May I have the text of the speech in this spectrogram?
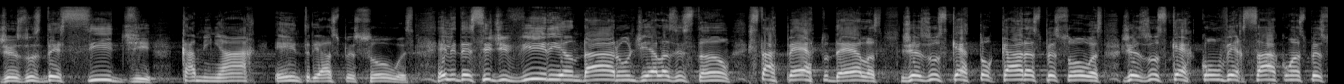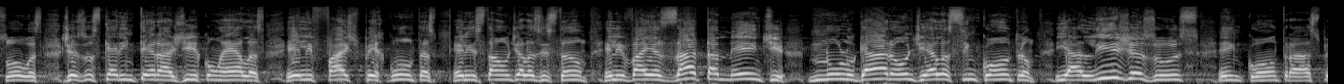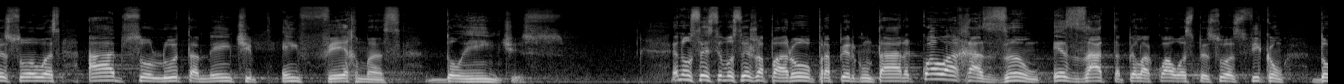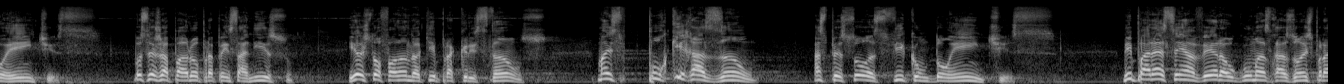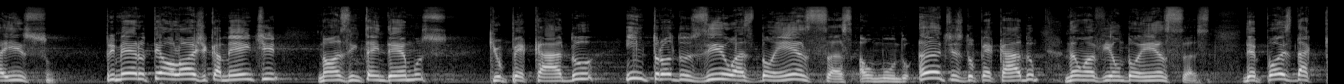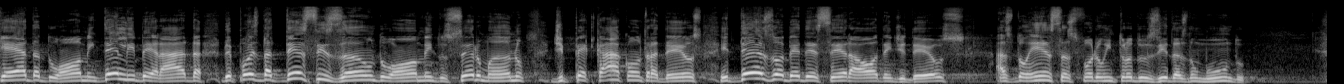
Jesus decide caminhar entre as pessoas, ele decide vir e andar onde elas estão, estar perto delas. Jesus quer tocar as pessoas, Jesus quer conversar com as pessoas, Jesus quer interagir com elas. Ele faz perguntas, ele está onde elas estão, ele vai exatamente no lugar onde elas se encontram, e ali Jesus encontra as pessoas absolutamente enfermas doentes. Eu não sei se você já parou para perguntar qual a razão exata pela qual as pessoas ficam doentes. Você já parou para pensar nisso? E eu estou falando aqui para cristãos, mas por que razão as pessoas ficam doentes? Me parecem haver algumas razões para isso. Primeiro, teologicamente, nós entendemos que o pecado introduziu as doenças ao mundo. Antes do pecado não haviam doenças. Depois da queda do homem deliberada, depois da decisão do homem, do ser humano, de pecar contra Deus e desobedecer à ordem de Deus, as doenças foram introduzidas no mundo.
